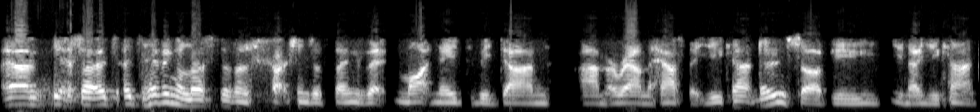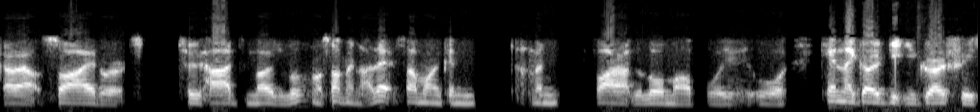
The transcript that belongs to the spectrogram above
Um, yeah, so it's, it's having a list of instructions of things that might need to be done um, around the house that you can't do. So if you you know you can't go outside or it's too hard to mow the lawn or something like that, someone can come and fire up the lawnmower for you, or can they go get you groceries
